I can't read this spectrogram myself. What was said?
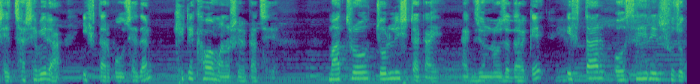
স্বেচ্ছাসেবীরা ইফতার পৌঁছে দেন খেটে খাওয়া মানুষের কাছে। মাত্র চল্লিশ টাকায় একজন রোজাদারকে ইফতার ও সেহরির সুযোগ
